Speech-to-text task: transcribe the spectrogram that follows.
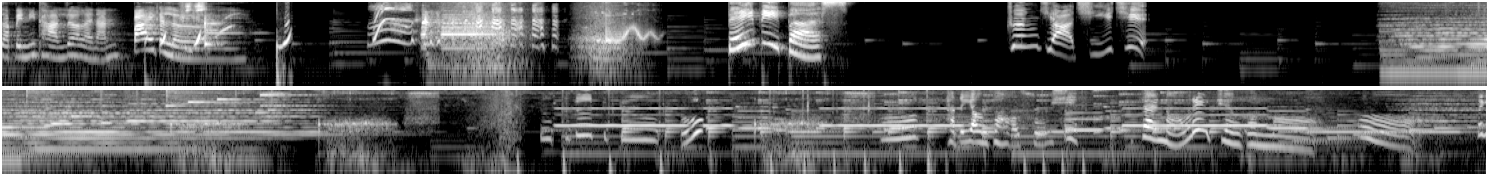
จะเป็นนิทานเรื่องอะไรนั้น ไปกันเลย Baby bus. 真假奇奇。 样子好熟悉，在哪里见过呢？嗯，哎呦，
